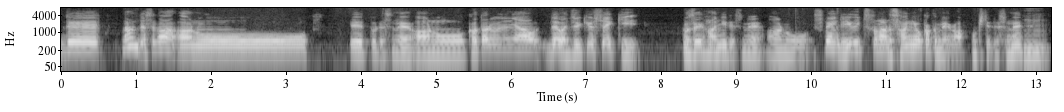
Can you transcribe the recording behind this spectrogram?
で、なんですが、あのー、えー、っとですね、あのー、カタルニアでは19世紀の前半にですね、あの、スペインで唯一となる産業革命が起きてですね、うん、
